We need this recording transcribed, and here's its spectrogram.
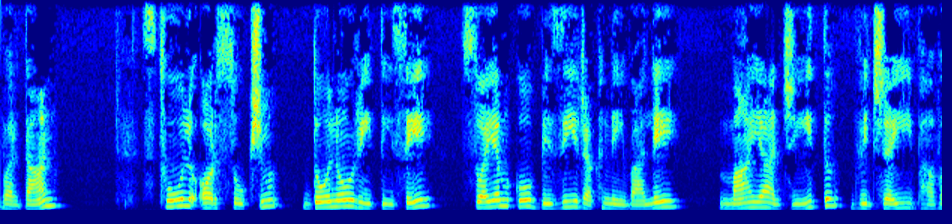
वरदान। स्थूल और सूक्ष्म दोनों रीति से स्वयं को बिज़ी रखने वाले माया जीत विजयी भव।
